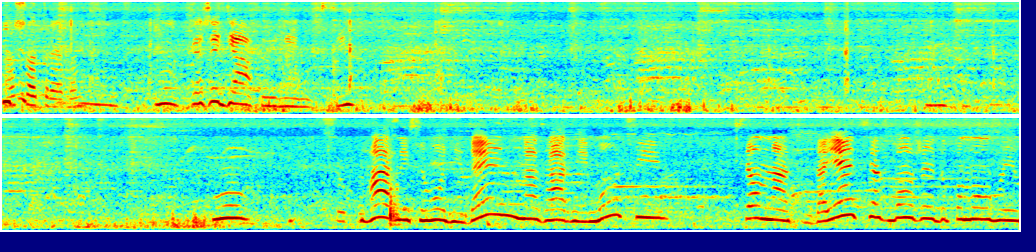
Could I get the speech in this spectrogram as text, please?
А що треба? Ну, Кажи дякую, Ліночці. Ну, Гарний сьогодні день, у нас гарні емоції. Все в нас вдається з Божою допомогою.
